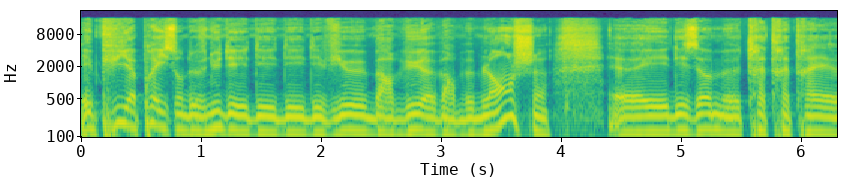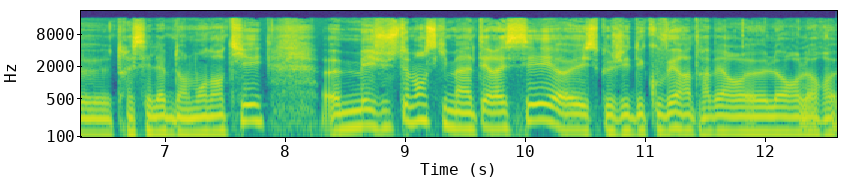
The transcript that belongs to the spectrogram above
Et puis après ils sont devenus des, des, des, des vieux barbus à barbe blanche euh, et des hommes très très très euh, très célèbres dans le monde entier. Euh, mais justement, ce qui m'a intéressé euh, et ce que j'ai découvert à travers euh, leur leur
